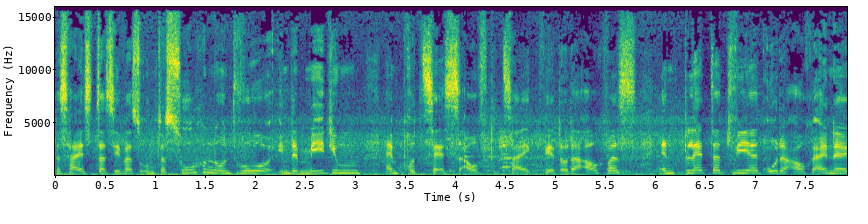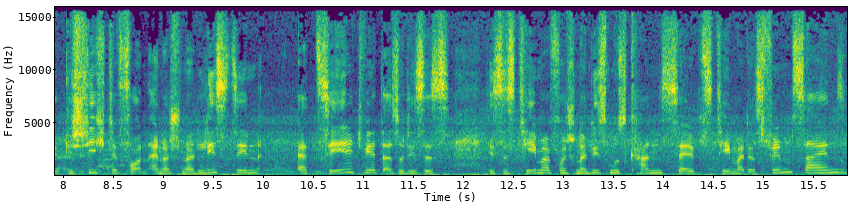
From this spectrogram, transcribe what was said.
Das heißt, dass sie was untersuchen und wo in dem Medium ein Prozess aufgezeigt wird oder auch was entblättert wird oder auch eine Geschichte von einer Journalistin erzählt wird. Also dieses, dieses Thema von Journalismus kann selbst Thema des Films sein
